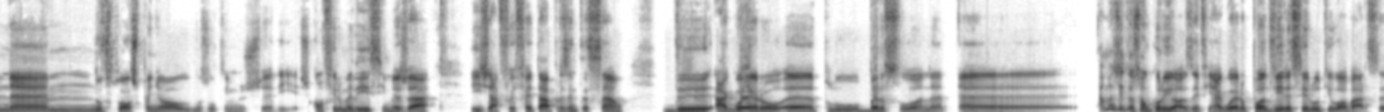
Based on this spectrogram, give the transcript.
na, no futebol espanhol nos últimos dias. Confirmadíssima já e já foi feita a apresentação de Agüero uh, pelo Barcelona. Uh, é uma situação curiosa. Enfim, Agüero pode vir a ser útil ao Barça,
